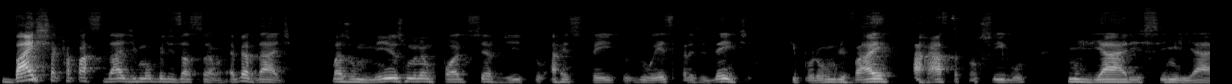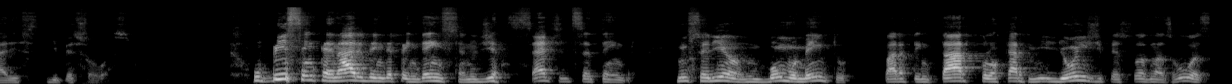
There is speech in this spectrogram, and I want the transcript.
baixa capacidade de mobilização, é verdade, mas o mesmo não pode ser dito a respeito do ex-presidente, que por onde vai arrasta consigo milhares e milhares de pessoas. O bicentenário da independência, no dia 7 de setembro, não seria um bom momento para tentar colocar milhões de pessoas nas ruas,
